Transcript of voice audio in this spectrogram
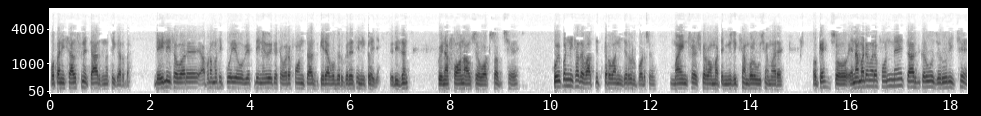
પોતાની સેલ્ફને ચાર્જ નથી કરતા. ડેઈલી સવારે આપણામાંથી કોઈ એવો વ્યક્તિ નહીં હોય કે સવારે ફોન ચાર્જ કર્યા વગર ઘરેથી નીકળી જાય. રીઝન કોઈના ફોન આવશે વોટ્સઅપ છે કોઈ પણની સાથે વાતચીત કરવાની જરૂર પડશે. માઇન્ડ ફ્રેશ કરવા માટે મ્યુઝિક સાંભળવું છે મારે. ઓકે સો એના માટે મારે ફોનને ચાર્જ કરવો જરૂરી છે.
